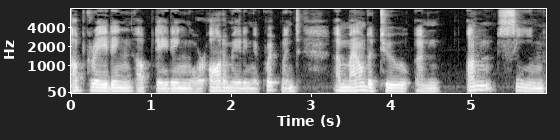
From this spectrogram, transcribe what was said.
upgrading, updating, or automating equipment amounted to an unseen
